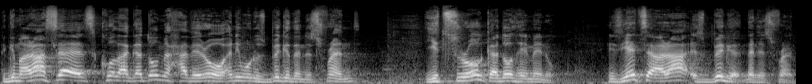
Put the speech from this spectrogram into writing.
The Gemara says, Kol agadol anyone who's bigger than his friend, yitzro gadol hemenu. His Yetzirah is bigger than his friend.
